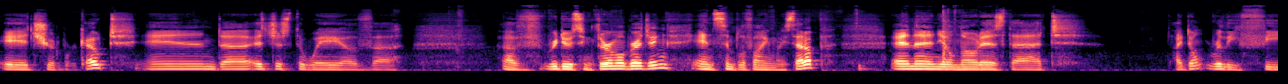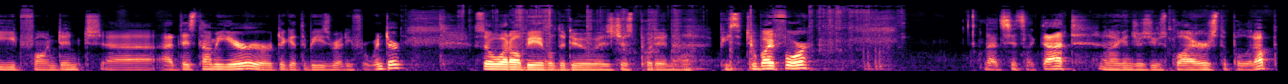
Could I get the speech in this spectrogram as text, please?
it should work out and uh, it's just a way of uh, of reducing thermal bridging and simplifying my setup. And then you'll notice that I don't really feed fondant uh, at this time of year or to get the bees ready for winter. So what I'll be able to do is just put in a piece of 2x4 that sits like that and I can just use pliers to pull it up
